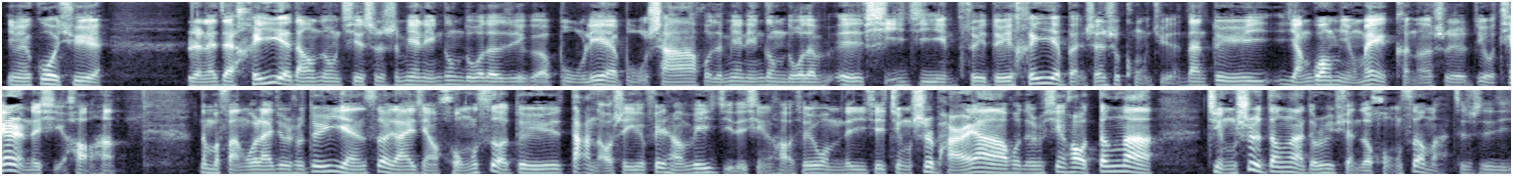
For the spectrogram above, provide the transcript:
因为过去人类在黑夜当中其实是面临更多的这个捕猎、捕杀，或者面临更多的呃袭击，所以对于黑夜本身是恐惧的，但对于阳光明媚，可能是有天然的喜好哈。那么反过来就是说，对于颜色来讲，红色对于大脑是一个非常危急的信号，所以我们的一些警示牌呀，或者说信号灯啊、警示灯啊，都是选择红色嘛，这是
